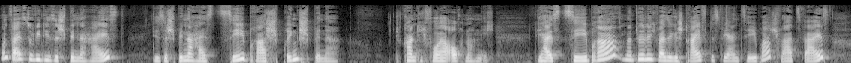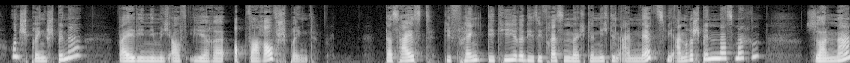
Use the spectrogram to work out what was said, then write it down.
Und weißt du, wie diese Spinne heißt? Diese Spinne heißt Zebra-Springspinne. Die kannte ich vorher auch noch nicht. Die heißt Zebra, natürlich, weil sie gestreift ist wie ein Zebra, schwarz-weiß, und Springspinne, weil die nämlich auf ihre Opfer raufspringt. Das heißt, die fängt die Tiere, die sie fressen möchte, nicht in einem Netz, wie andere Spinnen das machen, sondern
